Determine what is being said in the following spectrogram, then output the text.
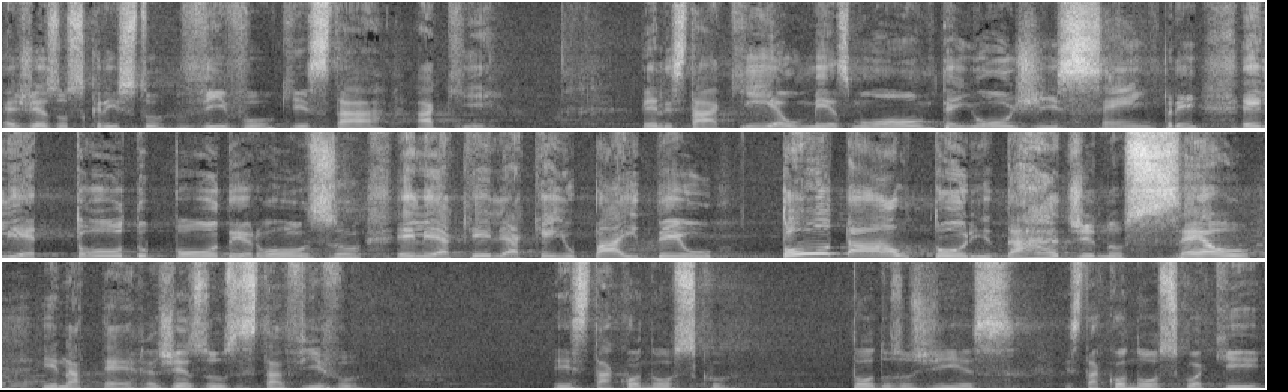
é Jesus Cristo vivo que está aqui. Ele está aqui, é o mesmo ontem, hoje e sempre. Ele é todo poderoso. Ele é aquele a quem o Pai deu toda a autoridade no céu e na terra. Jesus está vivo e está conosco todos os dias. Está conosco aqui,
